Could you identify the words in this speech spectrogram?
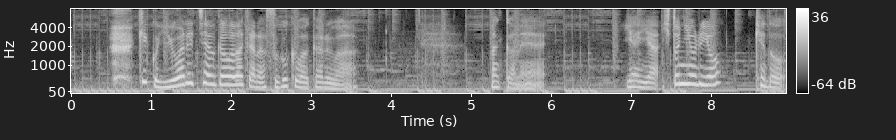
結構言われちゃう側だからすごくわかるわ。なんかねいやいや人によるよ。けど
